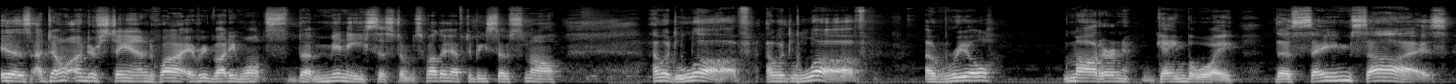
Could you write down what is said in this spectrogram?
is I don't understand why everybody wants the mini systems, why they have to be so small. I would love, I would love a real modern Game Boy the same size.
